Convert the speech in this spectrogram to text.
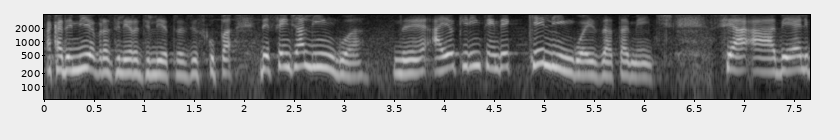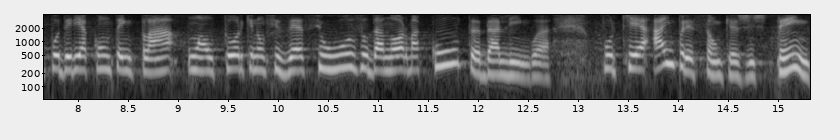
Academia Brasileira de Letras, desculpa, defende a língua. Né? Aí eu queria entender que língua exatamente. Se a, ABL poderia contemplar um autor que não fizesse o uso da norma culta da língua. Porque a impressão que a gente tem,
